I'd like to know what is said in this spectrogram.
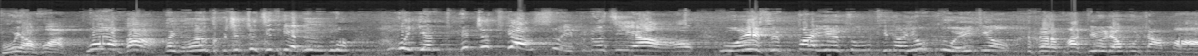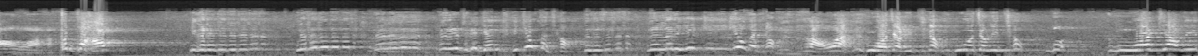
不要慌，莫怕。哎呀，可是这几天我。我眼皮着跳，睡不着觉。我也是半夜总听到有鬼叫，怕丢了乌纱帽啊！不好，你看，来来来来来来来来来来来来来来，这个眼皮又在跳，来来来来来来来又又在跳。好啊，我叫你跳，我叫你跳，我我叫你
